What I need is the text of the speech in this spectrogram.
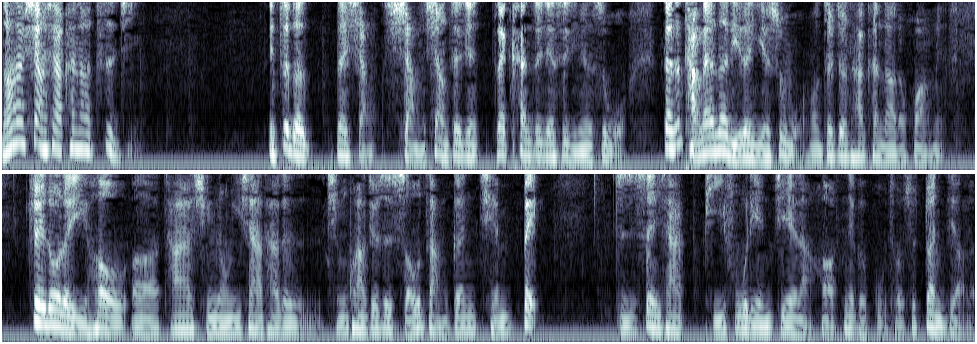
然后他向下看到自己，你这个在想想象这件，在看这件事情的是我，但是躺在那里的也是我，哦，这就是他看到的画面。坠落了以后，呃，他形容一下他的情况，就是手掌跟前背只剩下皮肤连接了，哈，那个骨头是断掉了。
